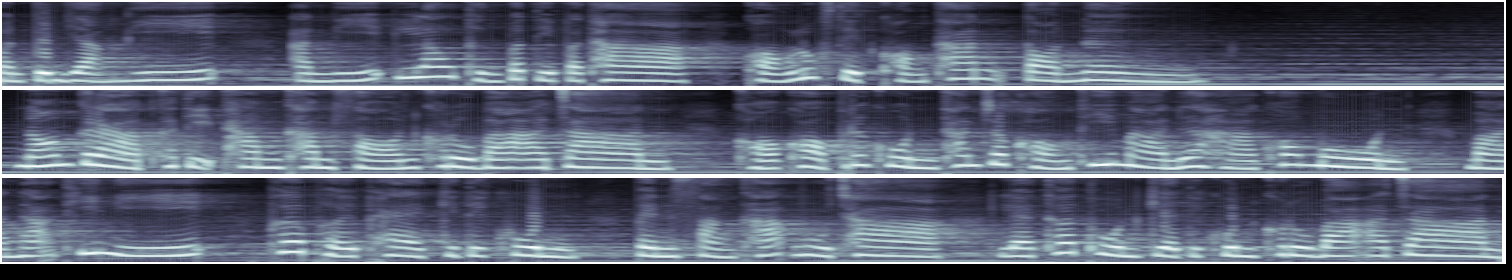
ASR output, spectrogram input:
มันเป็นอย่างนี้ อันนี้เล่าถึงปฏิปทาของลูกศิษย์ของท่านตอนหนึ่ง น้อมกราบคติธรรมคำสอนครูบาอาจารย์ ขอขอบพระคุณท่านเจ้าของที่มาเนื้อหาข้อมูล มาณที่นี้ เพื่อเผยแผ่กิติคุณ เป็นสังฆบูชา และเทิดทูนเกียรติคุณครูบาอาจารย์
